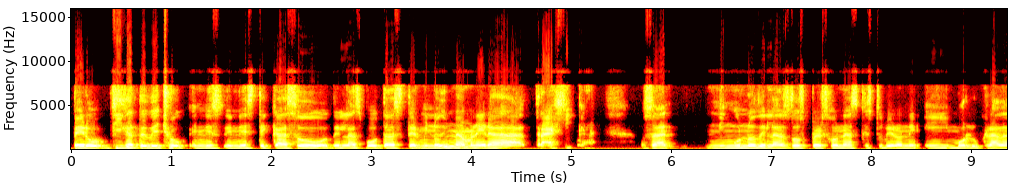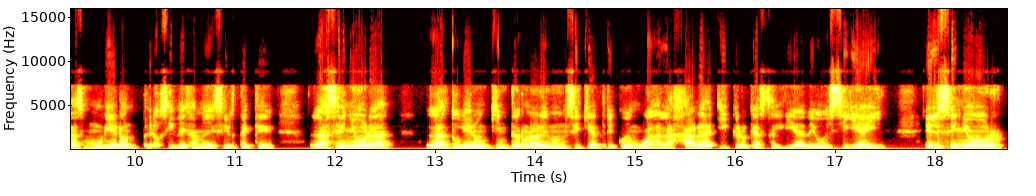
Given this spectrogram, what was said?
pero fíjate, de hecho, en, en este caso de las botas terminó de una manera trágica. O sea, ninguno de las dos personas que estuvieron eh, involucradas murieron, pero sí déjame decirte que la señora la tuvieron que internar en un psiquiátrico en Guadalajara y creo que hasta el día de hoy sigue ahí. El señor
